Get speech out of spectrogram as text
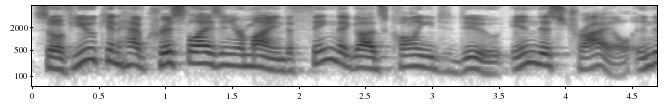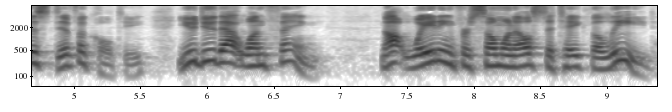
So if you can have crystallized in your mind the thing that God's calling you to do in this trial, in this difficulty, you do that one thing, not waiting for someone else to take the lead.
